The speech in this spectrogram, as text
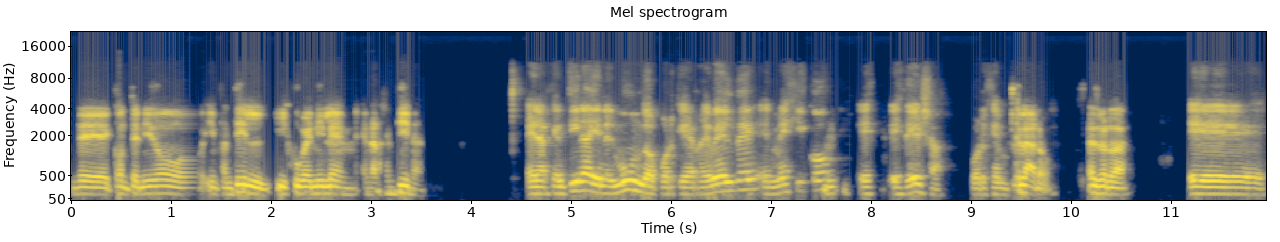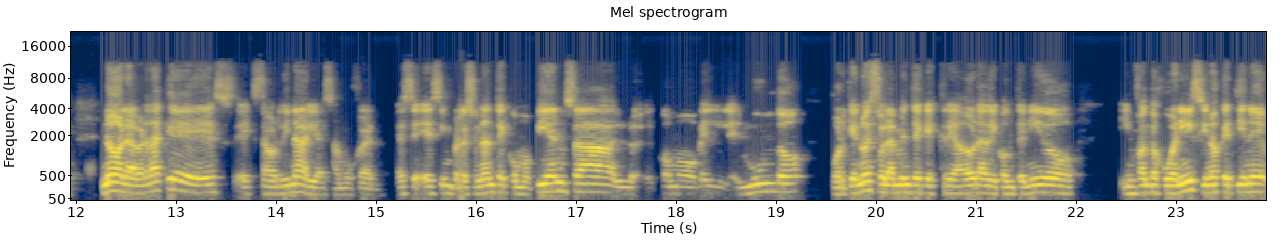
de contenido infantil y juvenil en, en Argentina. en Argentina y en el mundo, porque Rebelde en México Mm. es, es de ella, por ejemplo. Claro, es verdad. Eh, no, la verdad que es extraordinaria esa mujer. Es, es impresionante cómo piensa, cómo ve el, mundo, porque no es solamente que es creadora de contenido infanto-juvenil, sino que tiene,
